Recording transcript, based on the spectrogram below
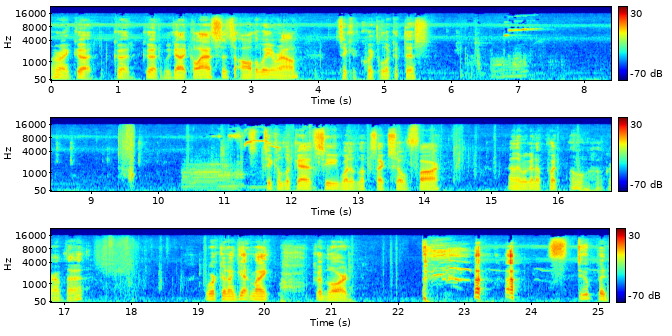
Alright, good, good, good. We got glasses all the way around. Take a quick look at this. Take a look at it, see what it looks like so far. And then we're going to put, oh, I'll grab that. Working on getting my, oh, good lord. stupid,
